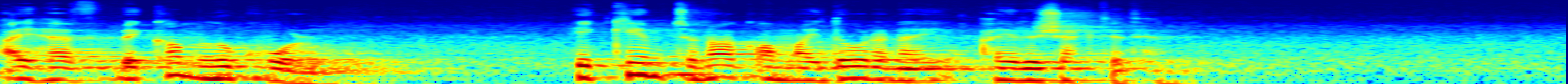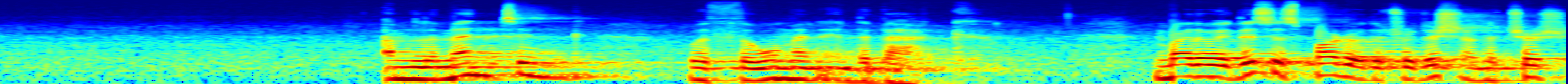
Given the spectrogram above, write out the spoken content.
I have become lukewarm. He came to knock on my door and I, I rejected him. I'm lamenting with the woman in the back. And by the way, this is part of the tradition of the church.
